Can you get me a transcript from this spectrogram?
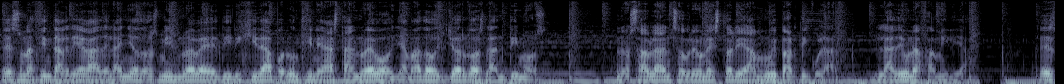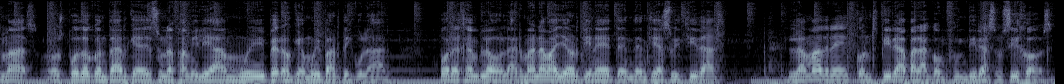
Es una cinta griega del año 2009 dirigida por un cineasta nuevo llamado Yorgos Lantimos. Nos hablan sobre una historia muy particular, la de una familia. Es más, os puedo contar que es una familia muy pero que muy particular. Por ejemplo, la hermana mayor tiene tendencias suicidas. La madre conspira para confundir a sus hijos,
